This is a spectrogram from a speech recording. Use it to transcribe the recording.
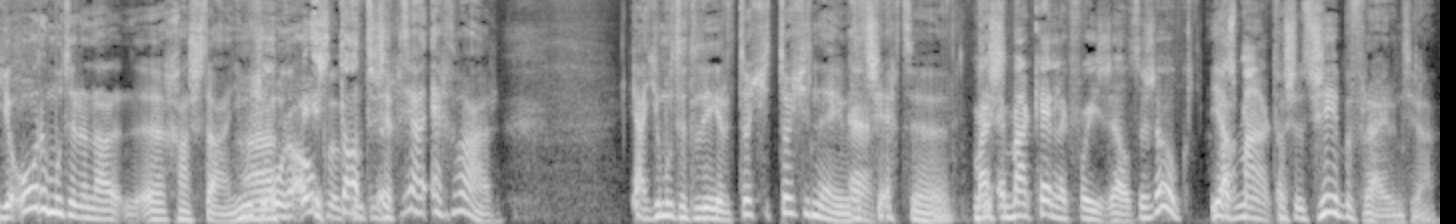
je oren moeten er naar eh, gaan staan. Je moet Ah, je oren is open moeten zeggen. Ja, echt waar. Ja, je moet het leren tot je, tot je nemen. Ja. Dat is echt... Maar, is- maar kennelijk voor jezelf dus ook, ja, als maker. dat is zeer bevrijdend, ja.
